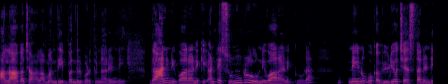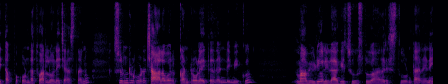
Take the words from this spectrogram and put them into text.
అలాగా చాలామంది ఇబ్బందులు పడుతున్నారండి. దాని నివారానికి అంటే సుండ్రు నివారానికి కూడా నేను ఒక వీడియో చేస్తానండి. తప్పకుండా త్వరలోనే చేస్తాను. సుండ్రు కూడా చాలా వరకు కంట్రోల్ అవుతుందండి మీకు. మా వీడియోలు ఇలాగే చూస్తూ ఆదరిస్తూ ఉంటారని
